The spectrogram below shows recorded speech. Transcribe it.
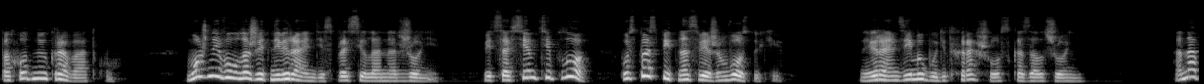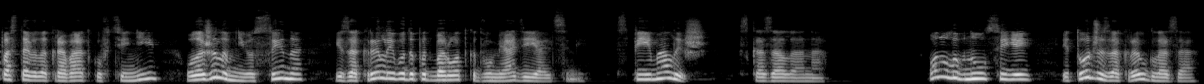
походную кроватку. Можно его уложить на веранде, спросила она Джонни. Ведь совсем тепло, пусть поспит на свежем воздухе. На веранде ему будет хорошо, сказал Джонни. Она поставила кроватку в тени, уложила в нее сына и закрыла его до подбородка двумя одеяльцами. "Спи, малыш", сказала она. Он улыбнулся ей и тут же закрыл глаза.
